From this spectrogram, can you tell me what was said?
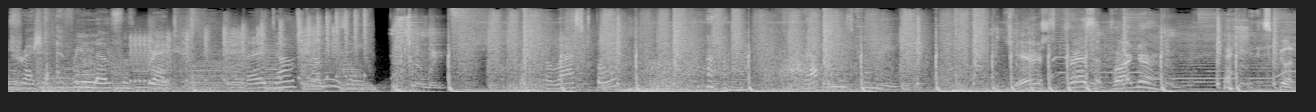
Treasure every loaf of bread. They don't come easy. The last bullet? Present, partner. it's gonna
